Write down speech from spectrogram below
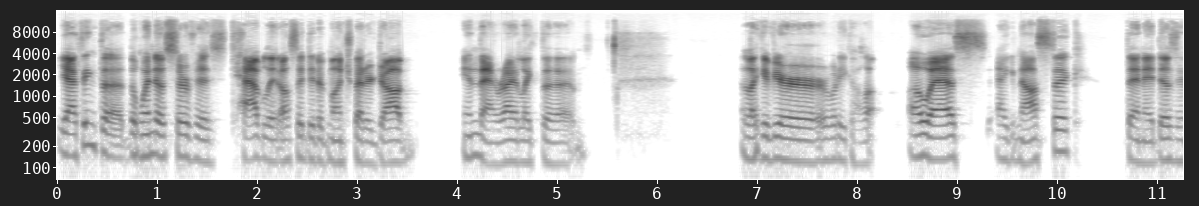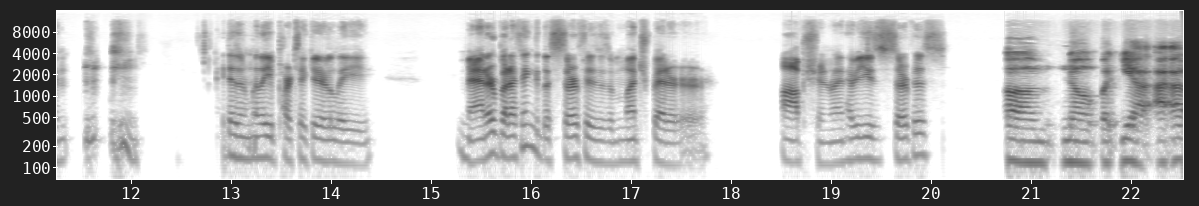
yeah, I think the the Windows Surface tablet also did a much better job in that, right? Like the like if you're what do you call it? OS agnostic, then it doesn't it doesn't really particularly matter, but I think the Surface is a much better option, right? Have you used Surface? Um, no, but yeah, I, I,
